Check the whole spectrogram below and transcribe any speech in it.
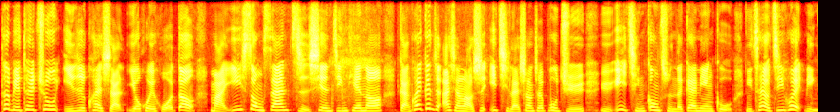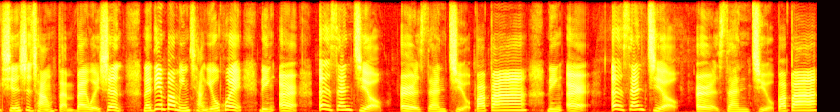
特别推出一日快闪优惠活动，买一送三，只限今天哦，赶快跟着阿翔老师一起来上车布局与疫情共存的概念股。你才有机会领先市场，反败为胜。来电报名抢优惠，零二二三九二三九八八，零二二三九二三九八八，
